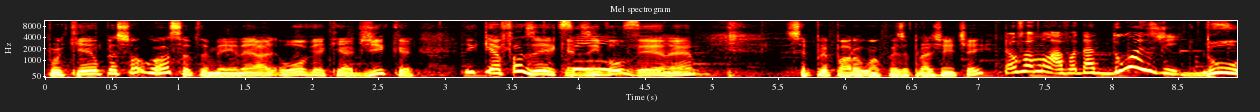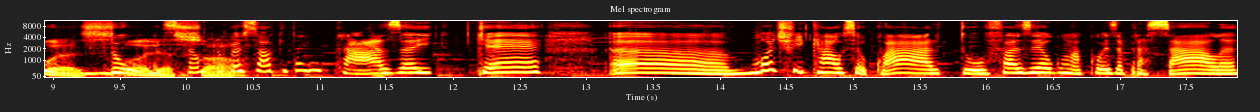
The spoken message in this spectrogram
Porque o pessoal gosta também, né? Ouve aqui a dica e quer fazer, quer Sim, desenvolver, sim. né? Você preparou alguma coisa pra gente aí? Então vamos lá, vou dar duas dicas. Duas! Duas. Olha então, só. pro pessoal que tá em casa e quer ah, modificar o seu quarto, fazer alguma coisa pra sala.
